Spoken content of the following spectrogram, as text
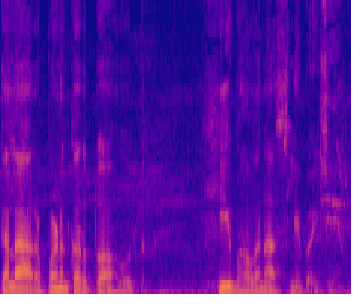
त्याला अर्पण करतो आहोत ही भावना असली पाहिजे.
